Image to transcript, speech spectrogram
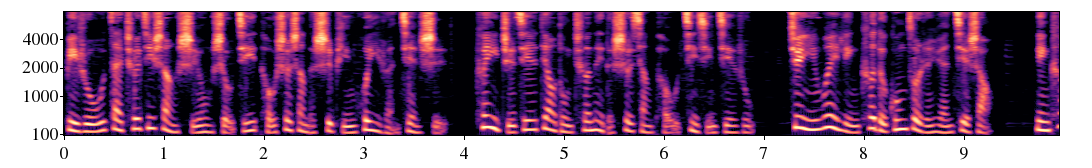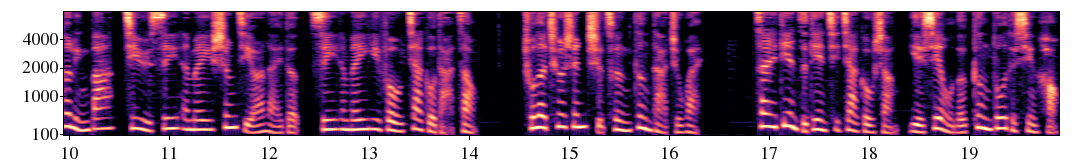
比如在车机上使用手机投射上的视频会议软件时，可以直接调动车内的摄像头进行接入。据一位领克的工作人员介绍。领克零八基于 CMA 升级而来的 CMA Evo 架构打造，除了车身尺寸更大之外，在电子电器架构上也现有了更多的信号，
